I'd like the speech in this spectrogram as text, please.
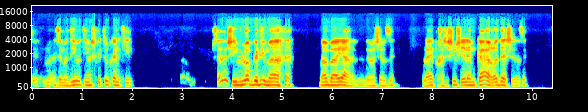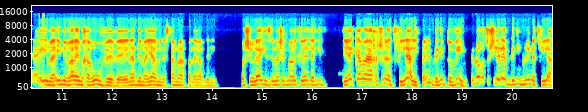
זה, זה מדהים אותי מה שכתוב כאן, כי בסדר, שיבלו הבגדים, מה, מה הבעיה? זה מה שזה. אולי חששו שיהיה להם קר, לא יודע שזה... אם, אם נברא להם חרוב ואינה דמיה, מן הסתם לא אכפת להם הבגדים. או שאולי זה מה שהגמרא מתכוונת להגיד, תראה כמה היה חשוב להם לתפילה, להתפלל עם בגדים טובים. הם לא רצו שיהיה להם בגדים בלויים לתפילה.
